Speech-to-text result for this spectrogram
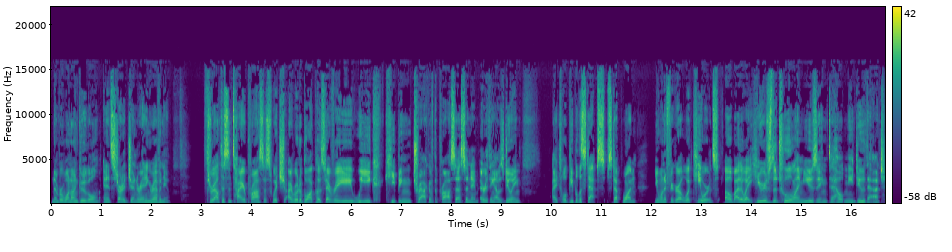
number one on Google, and it started generating revenue. Throughout this entire process, which I wrote a blog post every week, keeping track of the process and everything I was doing, I told people the steps. Step one, you want to figure out what keywords. Oh, by the way, here's the tool I'm using to help me do that.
